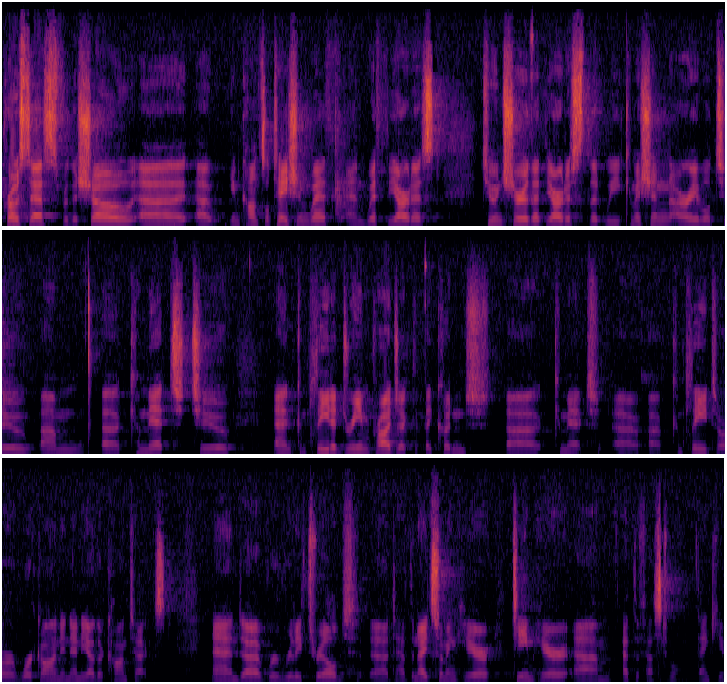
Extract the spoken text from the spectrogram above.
process for the show uh, uh, in consultation with and with the artist to ensure that the artists that we commission are able to um, uh, commit to and complete a dream project that they couldn't uh, commit, uh, uh, complete or work on in any other context. and uh, we're really thrilled uh, to have the night swimming here, team here um, at the festival. Thank you.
